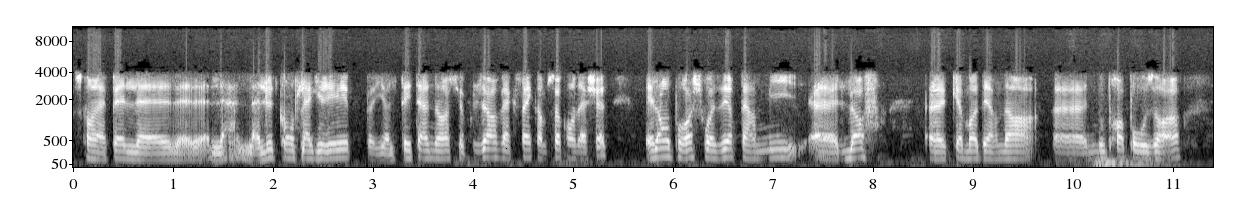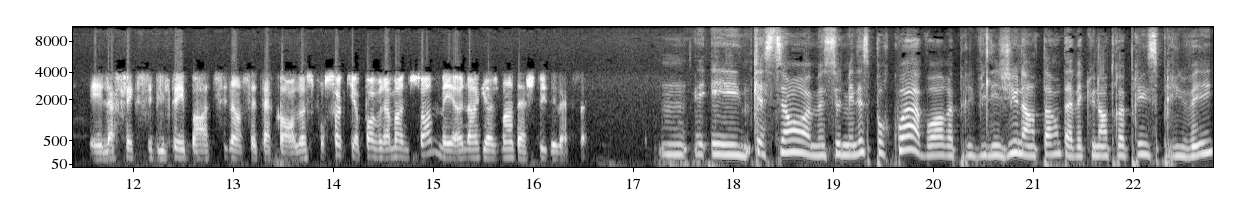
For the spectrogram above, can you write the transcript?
ce qu'on appelle euh, la, lutte contre la grippe, il y a le tétanos, il y a plusieurs vaccins comme ça qu'on achète. Et là, on pourra choisir parmi euh, l'offre euh, que Moderna euh, nous proposera. Et la flexibilité bâtie dans cet accord-là. C'est pour ça qu'il n'y a pas vraiment une somme, mais un engagement d'acheter des vaccins. Hum, Et une question, euh, Monsieur le ministre, pourquoi avoir privilégié une entente avec une entreprise privée?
